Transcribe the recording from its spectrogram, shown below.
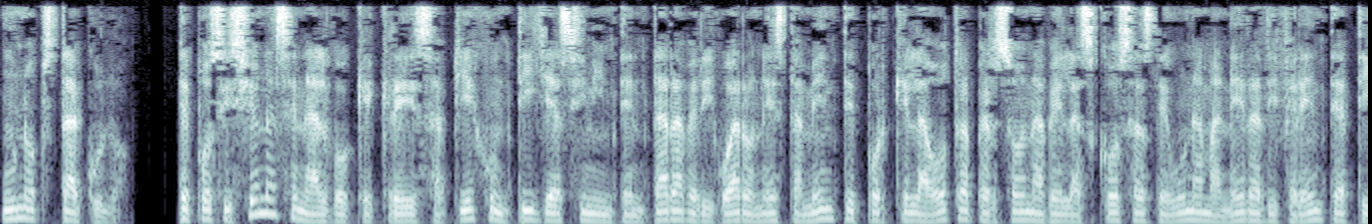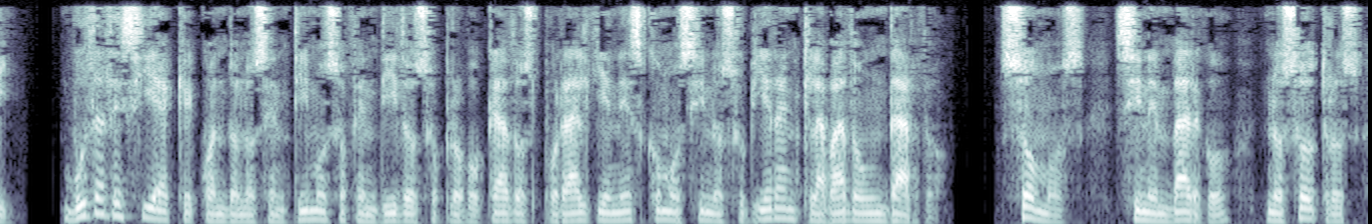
un obstáculo. Te posicionas en algo que crees a pie juntillas sin intentar averiguar honestamente por qué la otra persona ve las cosas de una manera diferente a ti. Buda decía que cuando nos sentimos ofendidos o provocados por alguien es como si nos hubieran clavado un dardo. Somos, sin embargo, nosotros,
